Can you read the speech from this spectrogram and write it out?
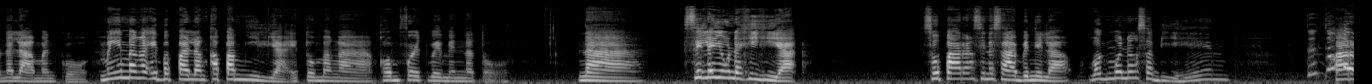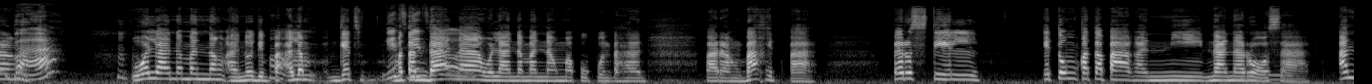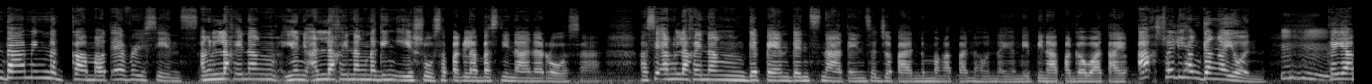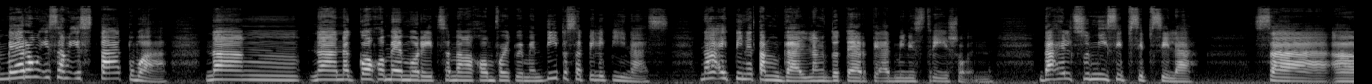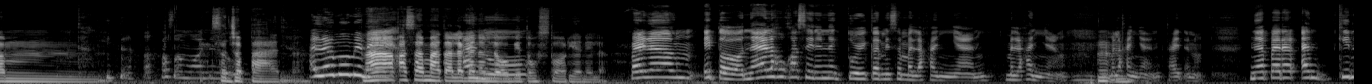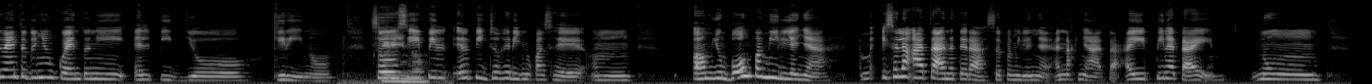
nalaman ko. May mga iba palang kapamilya itong mga comfort women na to na sila yung nahihiya. So parang sinasabi nila, wag mo nang sabihin. Totoo Parang- ba? wala naman ng ano, 'di ba? Oo. Alam gets, Gets, matanda gets, na, wala naman ng mapupuntahan. Parang bakit pa? Pero still itong katapangan ni Nana Rosa, ang daming nag-come out ever since. Ang laki ng yun, ang laki ng naging issue sa paglabas ni Nana Rosa. Kasi ang laki ng dependence natin sa Japan noong mga panahon na yun. May pinapagawa tayo. Actually hanggang ngayon, Mhm. kaya merong isang estatwa ng, na nagko-commemorate sa mga comfort women dito sa Pilipinas na ipinatanggal ng Duterte administration dahil sumisip-sip sila sa um, sa. Japan. Alam mo, may, Nakakasama talaga ng ano, loob itong storya nila. Parang, ito, naalala ko kasi nung nag-tour kami sa Malacanang, Malacanang, Malacanang, kahit ano, na parang, an, kinuwento dun yung kwento ni Elpidio Quirino. So, Quirino. si Pil- Elpidio Quirino kasi, um, um, yung buong pamilya niya, isa lang ata ang natira sa pamilya niya, anak niya ata, ay pinatay nung,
